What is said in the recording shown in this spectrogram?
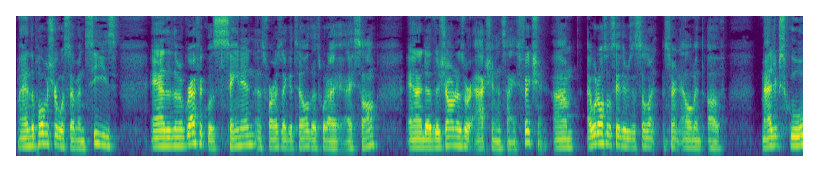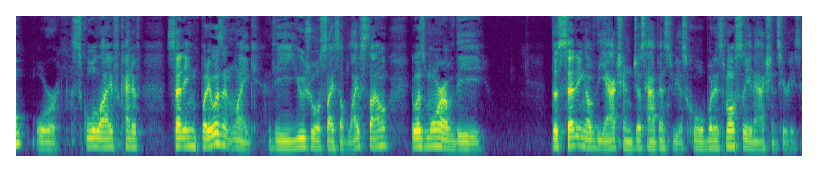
And the publisher was Seven Seas, and the demographic was seinen, as far as I could tell. That's what I, I saw. And uh, the genres were action and science fiction. Um, I would also say there's a certain element of magic school or school life kind of setting, but it wasn't like the usual slice of lifestyle. It was more of the the setting of the action just happens to be a school, but it's mostly an action series,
